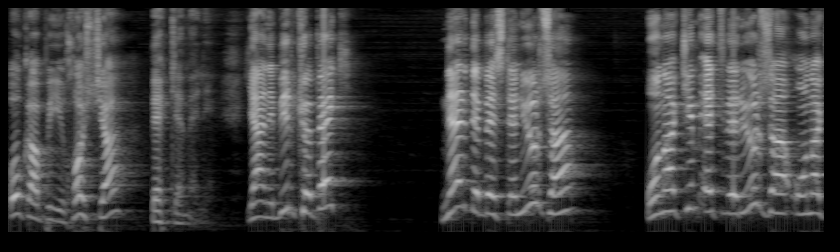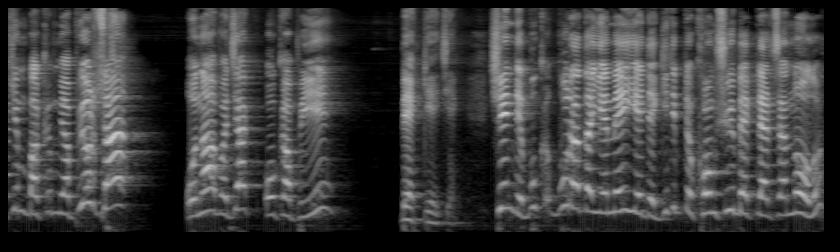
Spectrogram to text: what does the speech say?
o kapıyı hoşça beklemeli. Yani bir köpek nerede besleniyorsa, ona kim et veriyorsa, ona kim bakım yapıyorsa, o ne yapacak? O kapıyı bekleyecek. Şimdi bu, burada yemeği yede gidip de komşuyu beklersen ne olur?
